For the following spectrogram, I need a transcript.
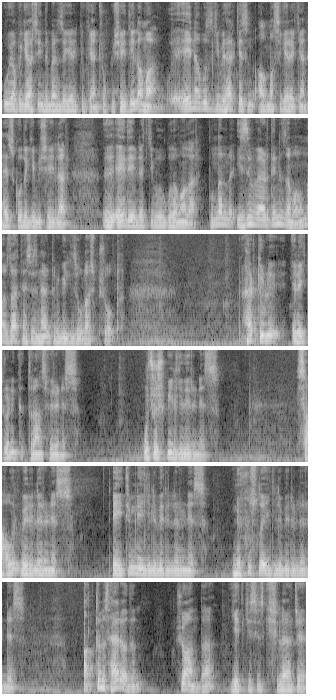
UYAP'ı gerçi indirmenize gerek yok yani çok bir şey değil ama e-nabız gibi herkesin alması gereken HES kodu gibi şeyler, e, e-devlet gibi uygulamalar bunların izin verdiğiniz zaman onlar zaten sizin her türlü bilginize ulaşmış oldu. Her türlü elektronik transferiniz, uçuş bilgileriniz, sağlık verileriniz, eğitimle ilgili verileriniz, nüfusla ilgili verileriniz, attığınız her adım şu anda yetkisiz kişilerce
